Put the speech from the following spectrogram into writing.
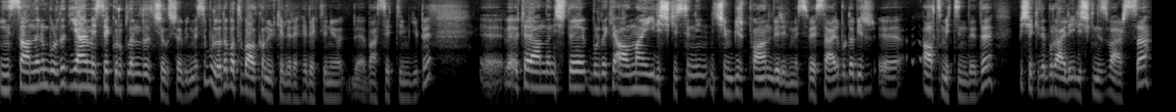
insanların burada diğer meslek gruplarında da çalışabilmesi. Burada da Batı Balkan ülkeleri hedefleniyor e, bahsettiğim gibi. E, ve öte yandan işte buradaki Almanya ilişkisinin için bir puan verilmesi vesaire. Burada bir e, alt metinde de bir şekilde burayla ilişkiniz varsa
